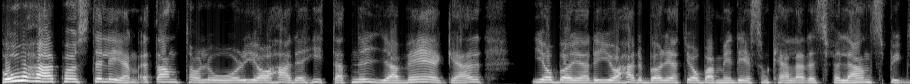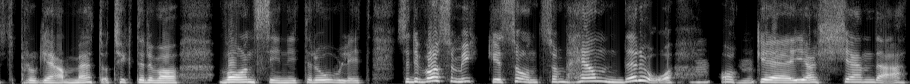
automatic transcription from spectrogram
bo här på Österlen ett antal år. Jag hade hittat nya vägar jag, började, jag hade börjat jobba med det som kallades för landsbygdsprogrammet och tyckte det var vansinnigt roligt. Så det var så mycket sånt som hände då mm. och mm. eh, jag kände att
